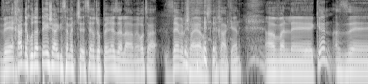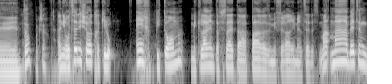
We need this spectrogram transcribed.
ו-1.9 הייתי שם את סרג'ו פרז על המרוץ הזבל שהיה לו, סליחה, כן? אבל אה, כן, אז אה, טוב, בבקשה. אני רוצה לשאול אותך, כאילו, איך פתאום מקלרן תפסה את הפער הזה מפרארי מרצדס? מה, מה בעצם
